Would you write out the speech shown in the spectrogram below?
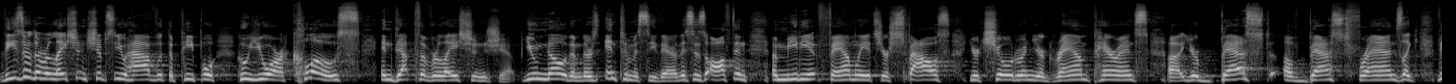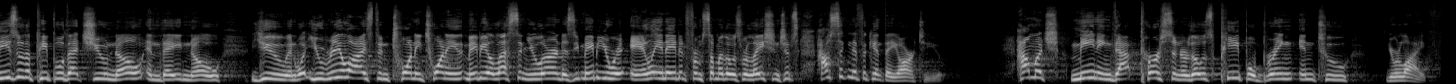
These are the relationships you have with the people who you are close in depth of relationship. You know them, there's intimacy there. This is often immediate family. It's your spouse, your children, your grandparents, uh, your best of best friends. Like these are the people that you know and they know you. And what you realized in 2020, maybe a lesson you learned is maybe you were alienated from some of those relationships, how significant they are to you. How much meaning that person or those people bring into your life.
